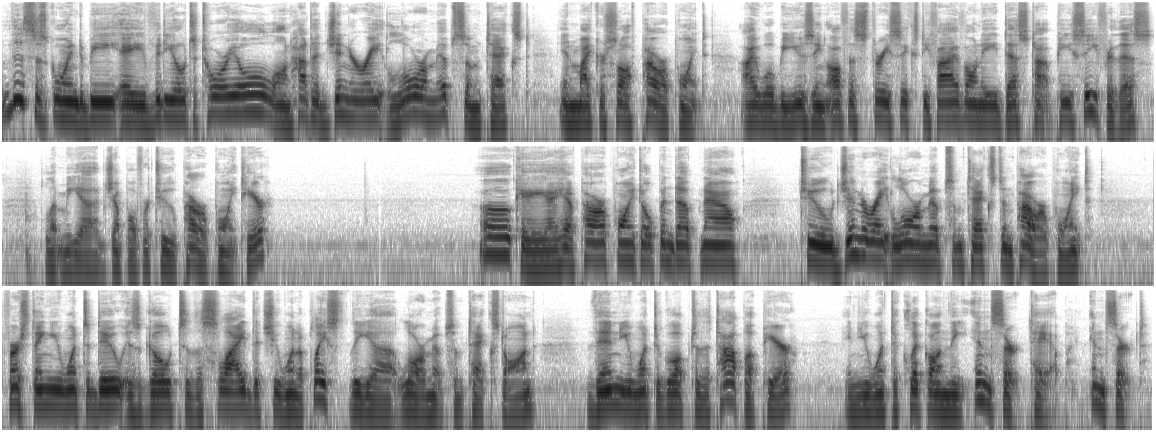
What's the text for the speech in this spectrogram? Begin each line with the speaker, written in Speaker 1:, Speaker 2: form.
Speaker 1: This is going to be a video tutorial on how to generate lorem ipsum text in Microsoft PowerPoint. I will be using Office 365 on a desktop PC for this. Let me uh, jump over to PowerPoint here. Okay, I have PowerPoint opened up now. To generate lorem ipsum text in PowerPoint, first thing you want to do is go to the slide that you want to place the uh, lorem ipsum text on. Then you want to go up to the top up here and you want to click on the Insert tab. Insert.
